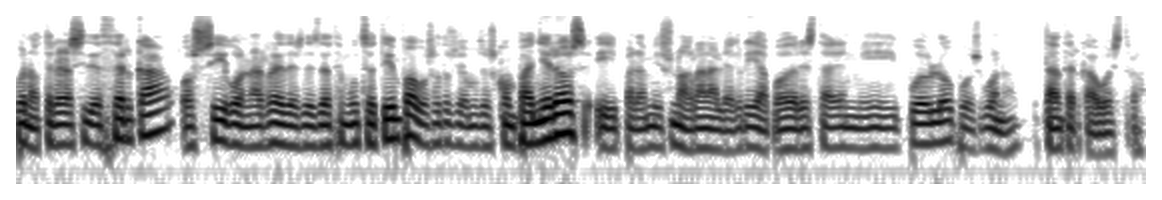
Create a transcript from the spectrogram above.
bueno, tener así de cerca. Os sigo en las redes desde hace mucho tiempo, a vosotros y a muchos compañeros, y para mí es una gran alegría poder estar en mi pueblo, pues bueno, tan cerca vuestro.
